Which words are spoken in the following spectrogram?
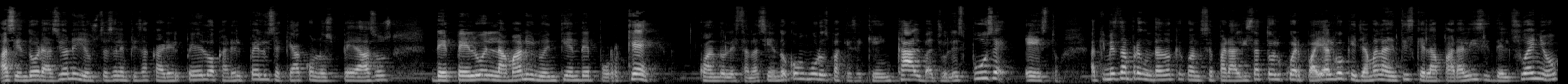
haciendo oraciones y a usted se le empieza a caer el pelo, a caer el pelo y se queda con los pedazos de pelo en la mano y no entiende por qué. Cuando le están haciendo conjuros para que se queden calvas, yo les puse esto. Aquí me están preguntando que cuando se paraliza todo el cuerpo, hay algo que llama la gente que la parálisis del sueño.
